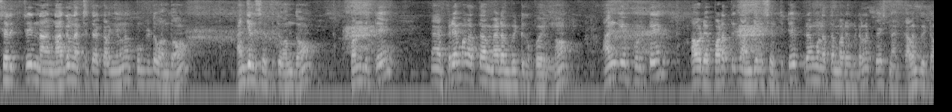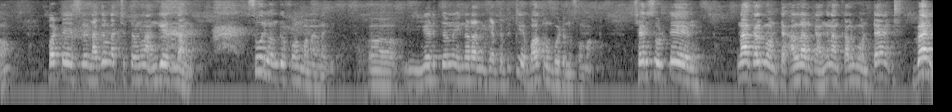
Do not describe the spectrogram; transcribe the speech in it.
செலுத்திட்டு நான் நகல் நட்சத்திர கலைஞர்லாம் கூப்பிட்டுட்டு வந்தோம். அஞ்சலி செலுத்திட்டு வந்தோம். வந்துட்டு பிரேமலதா மேடம் வீட்டுக்கு போயிருந்தோம். அங்கேயும் போயிட்டு அவருடைய படத்துக்கு அஞ்சலி செலுத்திட்டு பிரேமலதா மேடம் கிட்டலாம் பேசி நாங்கள் கிளம்பிட்டோம். பட் சில நகல் நட்சத்திரங்கள்லாம் அங்கேயே இருந்தாங்க. சூரி வந்து ஃபோன் பண்ணான் எனக்கு. எடுத்தோன்னு எடுத்தோன்னே என்னடான்னு கேட்டதுக்கு பாத்ரூம் போய்ட்டுன்னு சொன்னான். சரி சொல்லிட்டு நான் கிளம்பி வந்துட்டேன். எல்லாம் இருக்காங்க நான் கிளம்பி வந்துட்டேன். வேன்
